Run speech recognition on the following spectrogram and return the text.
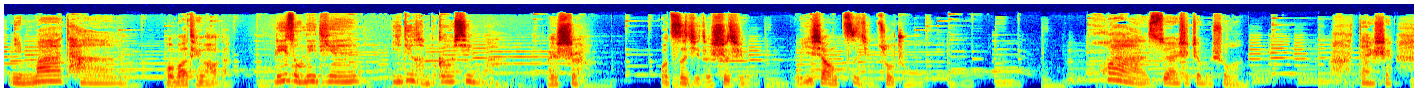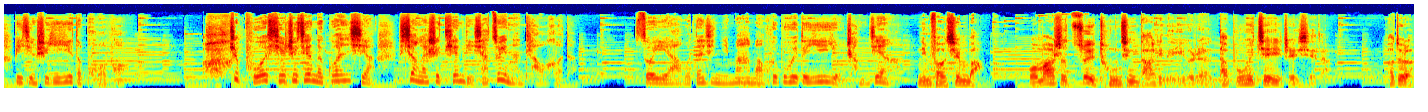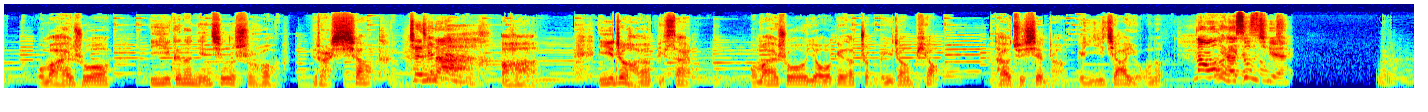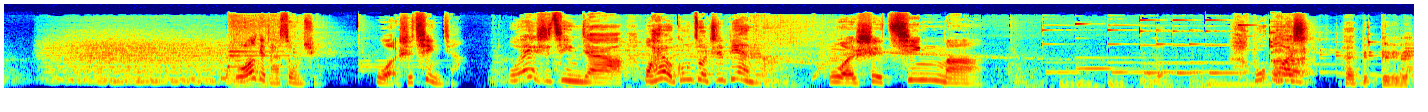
你妈她……我妈挺好的。李总那天一定很不高兴吧？没事，我自己的事情，我一向自己做主。话虽然是这么说，但是毕竟是依依的婆婆，这婆媳之间的关系啊，向来是天底下最难调和的。所以啊，我担心您妈妈会不会对依依有成见啊？您放心吧，我妈是最通情达理的一个人，她不会介意这些的。啊，对了，我妈还说依依跟她年轻的时候有点像呢。真的啊，依依正好要比赛了，我妈还说要我给她准备一张票，她要去现场给依依加油呢。那我给她送去。我给她送去，我是亲家。我也是亲家啊，我还有工作之便呢。我是亲妈。我我是哎，别别别别，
